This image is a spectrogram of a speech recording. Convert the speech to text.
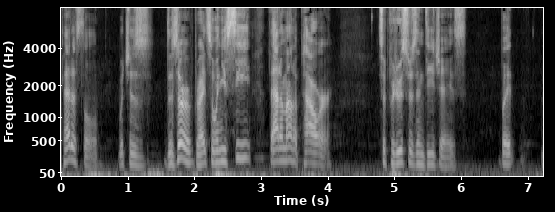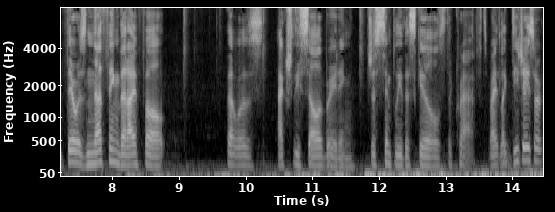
pedestal which is deserved right? So when you see that amount of power to producers and DJs but there was nothing that I felt that was actually celebrating just simply the skills the craft right like DJs are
